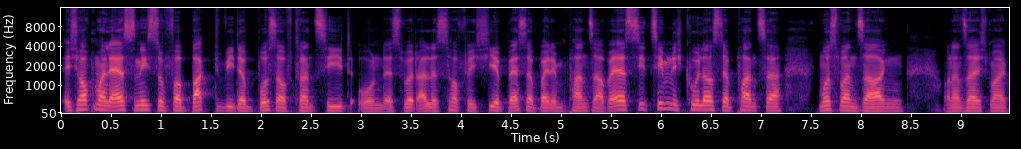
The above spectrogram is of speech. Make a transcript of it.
ich hoffe mal, er ist nicht so verbuggt wie der Bus auf Transit und es wird alles hoffentlich hier besser bei dem Panzer. Aber er sieht ziemlich cool aus, der Panzer, muss man sagen. Und dann sage ich mal,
